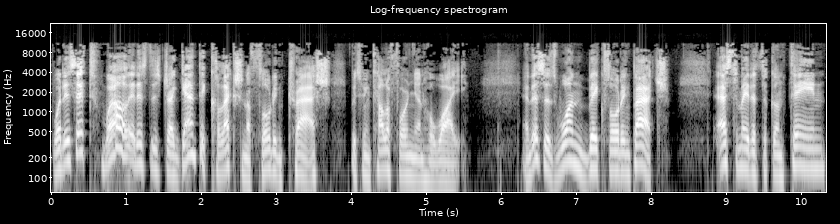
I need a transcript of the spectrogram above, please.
What is it? Well, it is this gigantic collection of floating trash between California and Hawaii. And this is one big floating patch, estimated to contain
